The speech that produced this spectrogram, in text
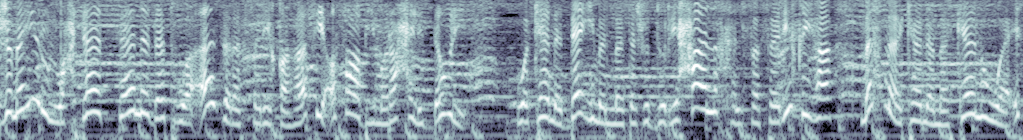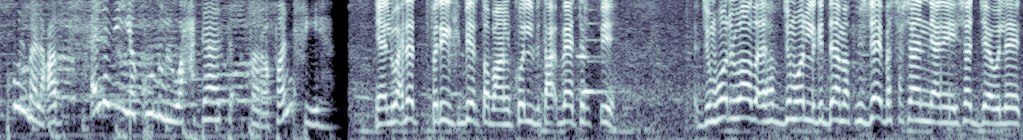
جماهير الوحدات ساندت وآزرت فريقها في أصعب مراحل الدوري. وكانت دائما ما تشد الرحال خلف فريقها مهما كان مكان واسم الملعب الذي يكون الوحدات طرفا فيه. يعني الوحدات فريق كبير طبعا الكل بيعترف فيه. الجمهور الواضح هذا الجمهور اللي قدامك مش جاي بس عشان يعني يشجع ولا هيك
